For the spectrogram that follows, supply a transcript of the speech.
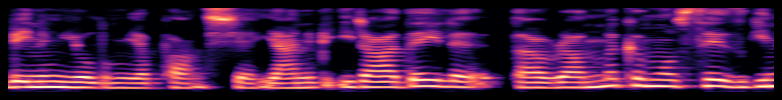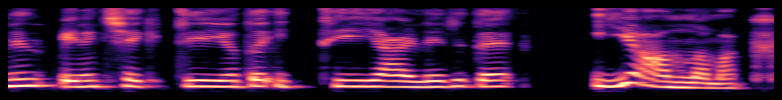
benim yolum yapan şey. Yani bir iradeyle davranmak ama o sezginin beni çektiği ya da ittiği yerleri de iyi anlamak.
